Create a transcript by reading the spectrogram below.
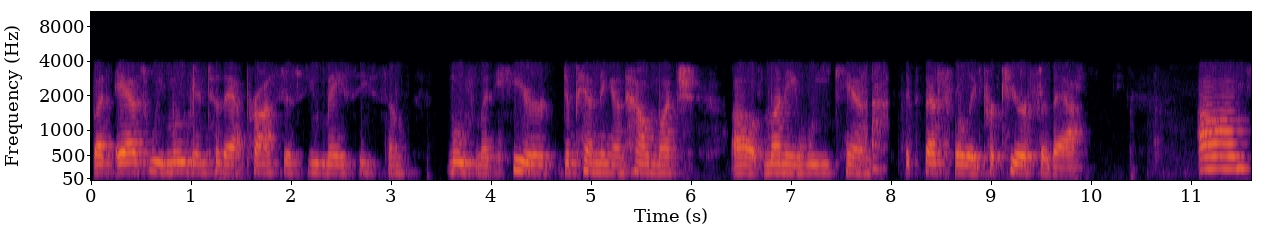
but as we move into that process, you may see some movement here depending on how much uh, money we can successfully procure for that. Um,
